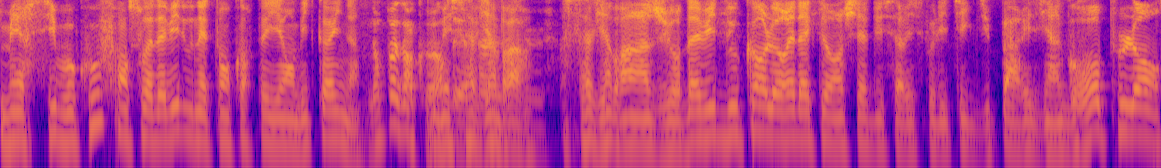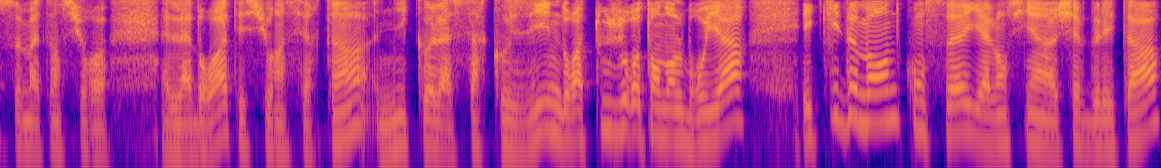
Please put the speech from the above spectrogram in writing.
Merci beaucoup. François David, vous n'êtes pas encore payé en bitcoin? Non, pas encore. Mais ça viendra. Ça viendra un jour. David Doucan, le rédacteur en chef du service politique du Parisien. Gros plan ce matin sur la droite et sur un certain Nicolas Sarkozy. Une droite toujours autant dans le brouillard et qui demande conseil à l'ancien chef de l'État?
